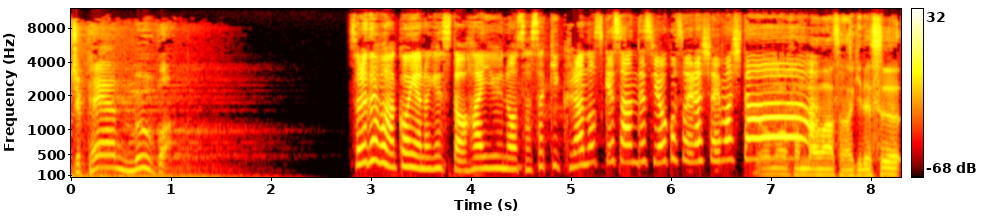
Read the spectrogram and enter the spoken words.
JAPAN MOVE UP それでは今夜のゲスト俳優の佐々木蔵之介さんです。ようこそいらっしゃいました。どうもこんばんは佐々木です。よ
